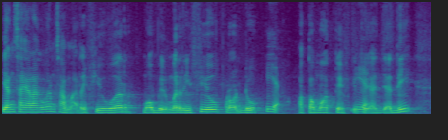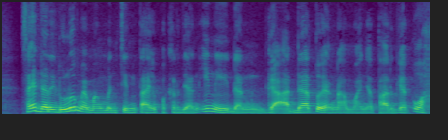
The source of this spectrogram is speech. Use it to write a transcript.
yang saya lakukan sama reviewer mobil, mereview produk Iya. otomotif gitu Iya. ya. Jadi saya dari dulu memang mencintai pekerjaan ini dan nggak ada tuh yang namanya target, wah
